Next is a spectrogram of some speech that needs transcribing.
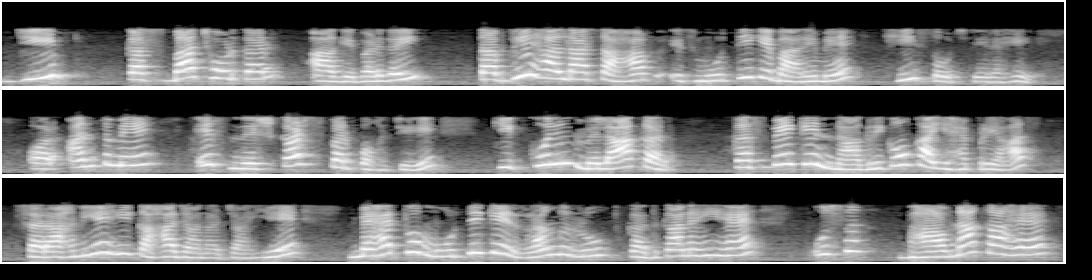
जीप कस्बा छोड़कर आगे बढ़ गई। तब भी हलदार साहब इस मूर्ति के बारे में ही सोचते रहे और अंत में इस निष्कर्ष पर पहुँचे कि कुल मिलाकर कस्बे के नागरिकों का यह प्रयास सराहनीय ही कहा जाना चाहिए। महत्व मूर्ति के रंग रूप कद का नहीं है, उस भावना का है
